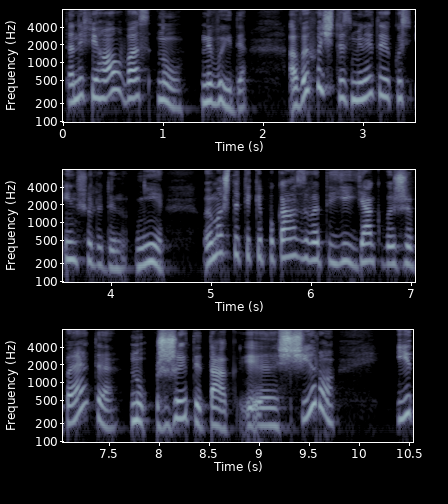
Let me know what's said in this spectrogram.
Та ніфіга у вас ну, не вийде. А ви хочете змінити якусь іншу людину? Ні. Ви можете тільки показувати їй, як ви живете, ну, жити так е, щиро, і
